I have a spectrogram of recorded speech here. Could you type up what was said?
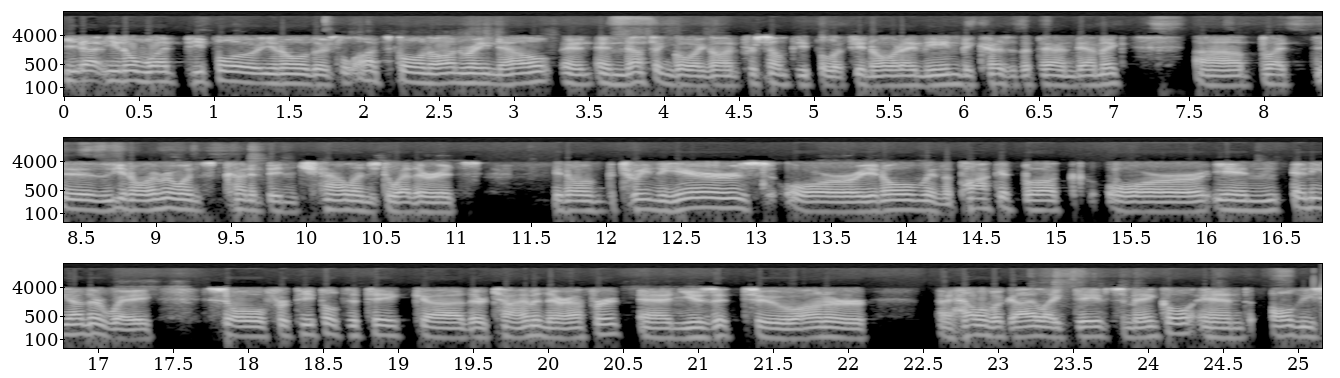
Yeah, you know what? People, you know, there's lots going on right now, and and nothing going on for some people, if you know what I mean, because of the pandemic. Uh, but uh, you know, everyone's kind of been challenged, whether it's you know, between the ears or, you know, in the pocketbook or in any other way. So for people to take uh, their time and their effort and use it to honor a hell of a guy like Dave Semenko and all these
